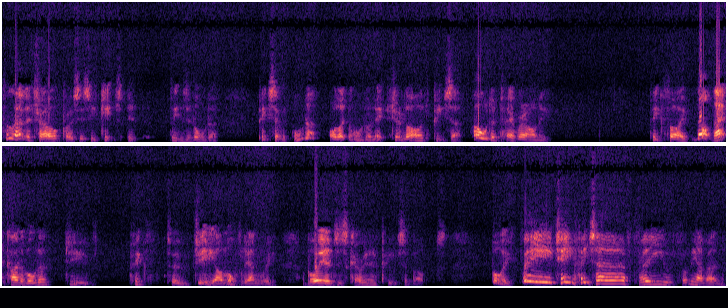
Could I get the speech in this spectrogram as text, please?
Throughout the trial process, he keeps it, things in order. Pig seven. Order? I'd like to order an extra large pizza. Hold and pepperoni. Pig five. Not that kind of order. Gee, pig two. Gee, I'm awfully hungry. A boy enters carrying a pizza box. Boy, free cheese pizza, free from the oven.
